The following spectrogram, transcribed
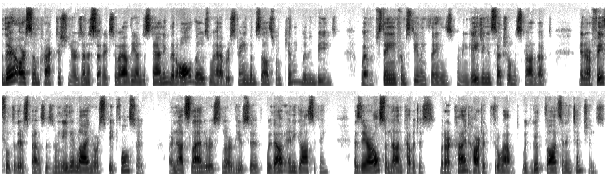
there are some practitioners and ascetics who have the understanding that all those who have restrained themselves from killing living beings, who have abstained from stealing things, from engaging in sexual misconduct, and are faithful to their spouses, who neither lie nor speak falsehood, are not slanderous nor abusive, without any gossiping, as they are also non covetous, but are kind hearted throughout, with good thoughts and intentions,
